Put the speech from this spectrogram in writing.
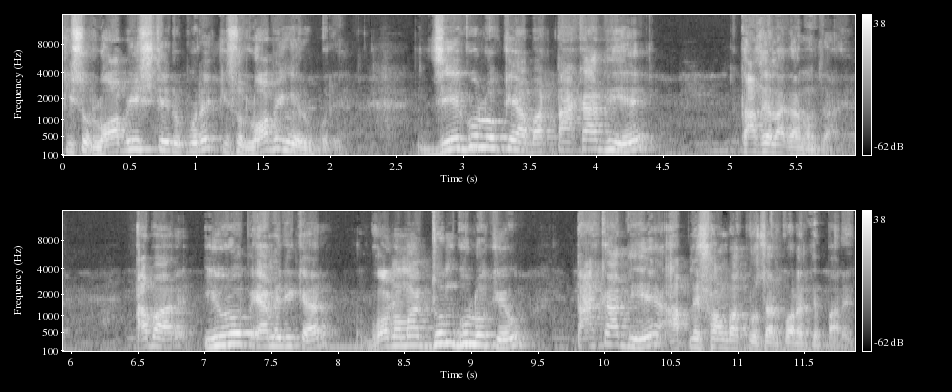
কিছু লবিস্টের উপরে, কিছু লবিংয়ের উপরে। যেগুলোকে আবার টাকা দিয়ে কাজে লাগানো যায়। আবার ইউরোপ, আমেরিকার গণমাধ্যমগুলোকেও টাকা দিয়ে আপনি সংবাদ প্রচার করাতে পারেন,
